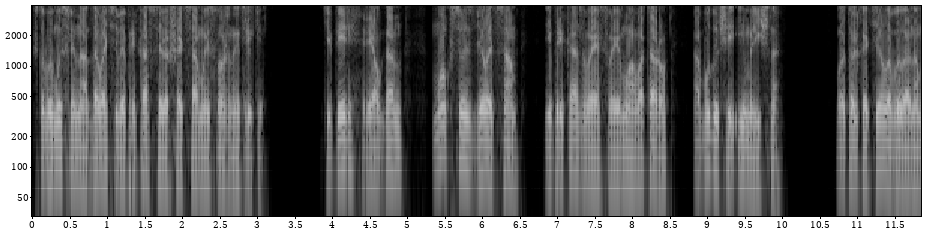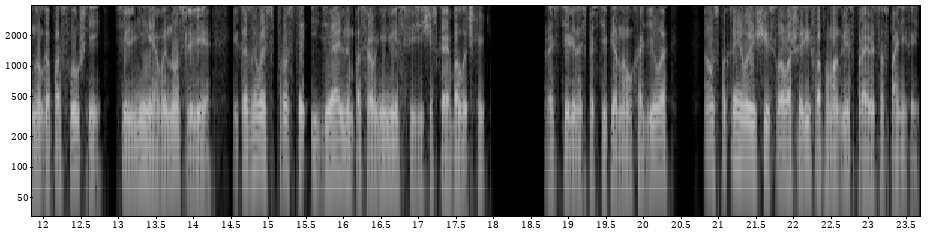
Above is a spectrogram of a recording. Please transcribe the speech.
чтобы мысленно отдавать себе приказ совершать самые сложные трюки. Теперь Риалган мог все сделать сам, не приказывая своему аватару, а будучи им лично. Вот только тело было намного послушней, сильнее, выносливее и казалось просто идеальным по сравнению с физической оболочкой. Растерянность постепенно уходила, а успокаивающие слова шерифа помогли справиться с паникой.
